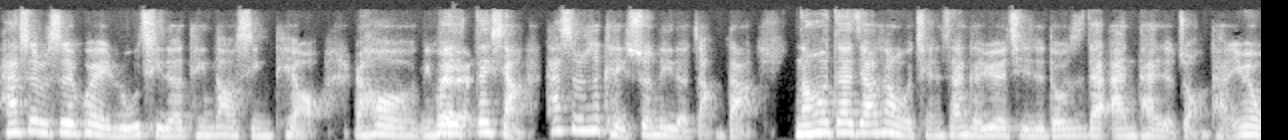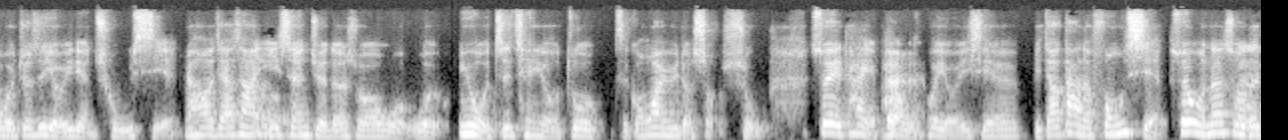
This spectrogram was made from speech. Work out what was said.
他是不是会如期的听到心跳，然后你会在想他是不是可以顺利的长大。然后再加上我前三个月其实都是在安胎的状态，因为我就是有一点出血，然后加上医生觉得说我我因为我之前有做子宫外孕的手术，所以他也怕我会有一些比较大的风险，所以我那时候的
